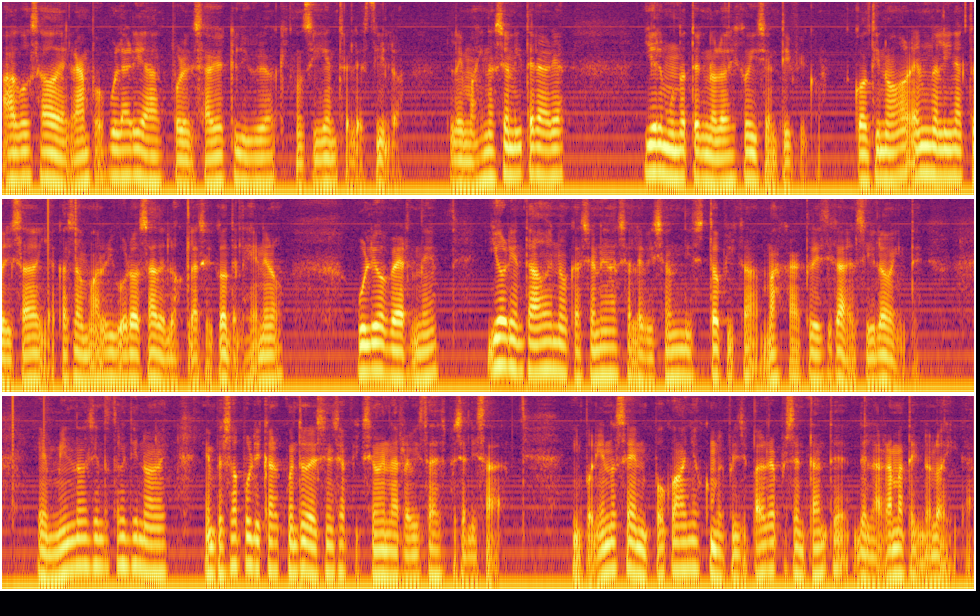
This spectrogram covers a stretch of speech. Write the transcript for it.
ha gozado de gran popularidad por el sabio equilibrio que consigue entre el estilo, la imaginación literaria y el mundo tecnológico y científico. Continuador en una línea actualizada y acaso más rigurosa de los clásicos del género, Julio Verne, y orientado en ocasiones hacia la visión distópica más característica del siglo XX. En 1939 empezó a publicar cuentos de ciencia ficción en las revistas especializadas, imponiéndose en pocos años como el principal representante de la rama tecnológica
